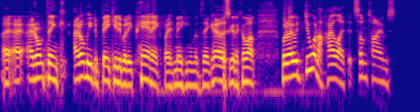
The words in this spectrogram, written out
I, I, don't think I don't mean to make anybody panic by making them think, "Oh, this is going to come up." But I would do want to highlight that sometimes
